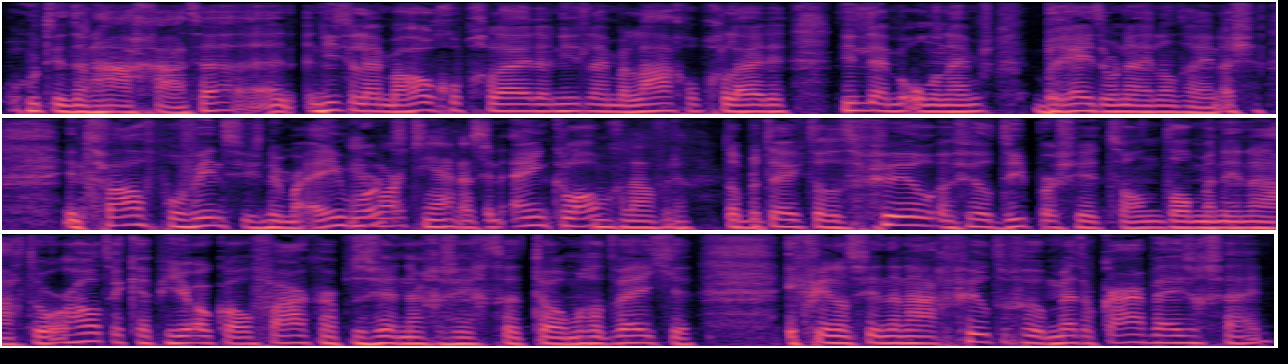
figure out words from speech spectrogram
hoe het in Den Haag gaat. Hè. En niet alleen bij hoogopgeleiden, niet alleen bij laagopgeleiden, niet alleen bij ondernemers, breed door Nederland heen. Als je in twaalf provincies nummer één wordt, wordt ja, dat is in één klap, ongelooflijk. dat betekent dat het veel en veel dieper zit dan, dan men in Den Haag door had. Ik heb hier ook al vaker op de zender gezegd, uh, Thomas, dat weet je. Ik vind dat ze in Den Haag veel te veel met elkaar bezig zijn.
